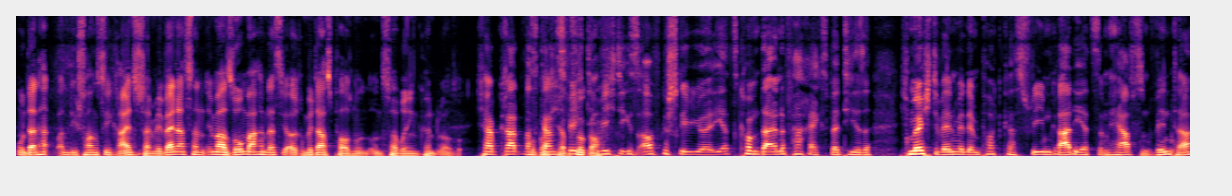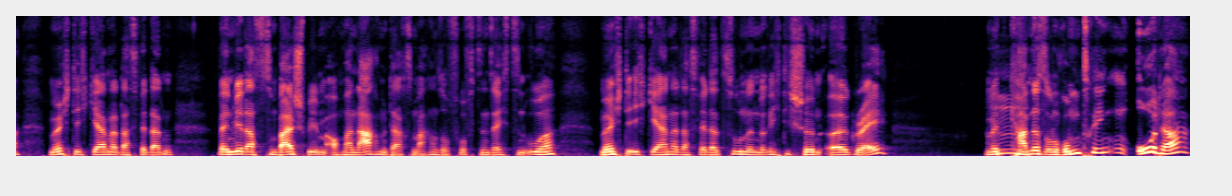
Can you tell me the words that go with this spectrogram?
Und dann hat man die Chance, sich reinzustellen. Wir werden das dann immer so machen, dass ihr eure Mittagspausen mit uns verbringen könnt oder so. Ich habe gerade was Oh Gott, ganz wichtig, auf. Wichtiges aufgeschrieben. Joel. Jetzt kommt deine Fachexpertise. Ich möchte, wenn wir den Podcast streamen, gerade jetzt im Herbst und Winter, möchte ich gerne, dass wir dann, wenn wir das zum Beispiel auch mal nachmittags machen, so 15, 16 Uhr, möchte ich gerne, dass wir dazu einen richtig schönen Earl Grey mit Mm. Candice und Rum trinken. Oder,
